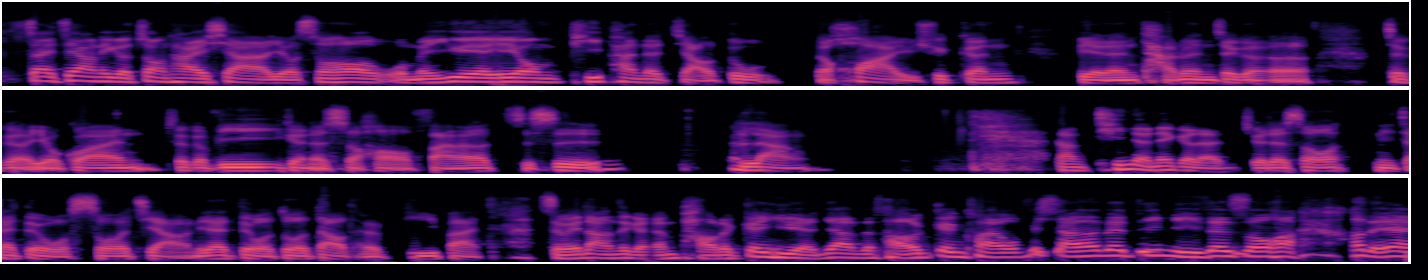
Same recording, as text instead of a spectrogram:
在这样的一个状态下，有时候我们越用批判的角度的话语去跟别人谈论这个这个有关这个 vegan 的时候，反而只是。让让听的那个人觉得说你在对我说教，你在对我做道德批判，只会让这个人跑得更远，这样子跑得更快。我不想要再听你在说话。好，等一下，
